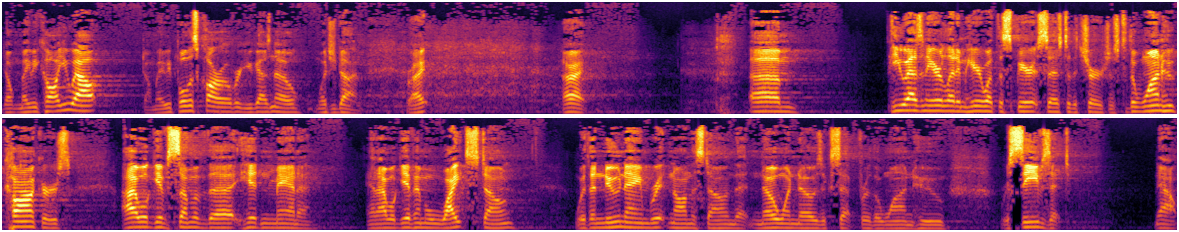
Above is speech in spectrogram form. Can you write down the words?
don't make me call you out. Don't make me pull this car over. You guys know what you've done. Right? All right. Um, he who has an ear, let him hear what the Spirit says to the churches. To the one who conquers, I will give some of the hidden manna, and I will give him a white stone with a new name written on the stone that no one knows except for the one who receives it. Now,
